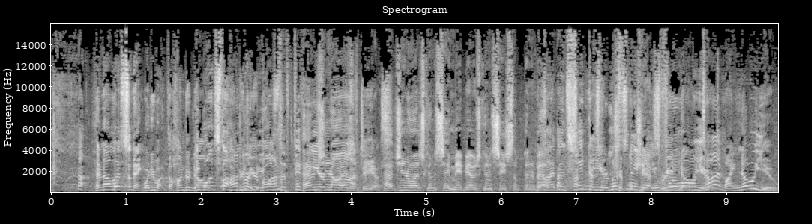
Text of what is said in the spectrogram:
They're not listening. What do you want? The hundred He wants the hundred. year He wants the fifty How'd year you know I was- bond. yes. How'd you know I was going to say? Maybe I was going to say something about. I've been sitting here listening to you for a long you. time. I know you.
